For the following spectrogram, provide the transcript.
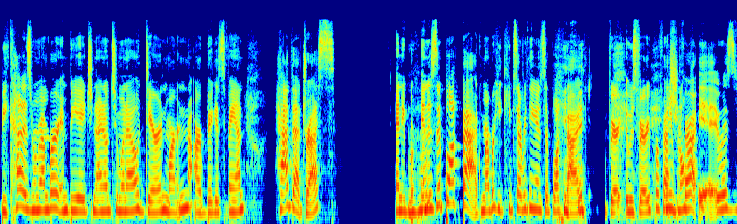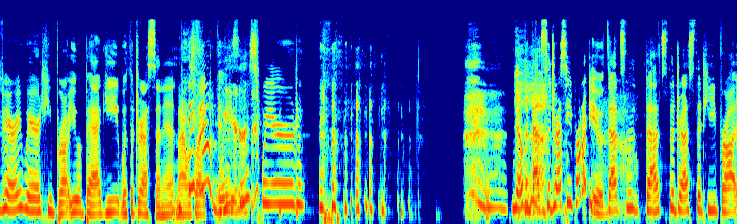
because remember in BH 90210, Darren Martin, our biggest fan, had that dress and he in a Ziploc bag. Remember, he keeps everything in a Ziploc bag. very, it was very professional. brought- it was very weird. He brought you a baggie with a dress in it, and I was like, Isn't weird? "Is this weird?" no, but that's the dress he brought you. That's the that's the dress that he brought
